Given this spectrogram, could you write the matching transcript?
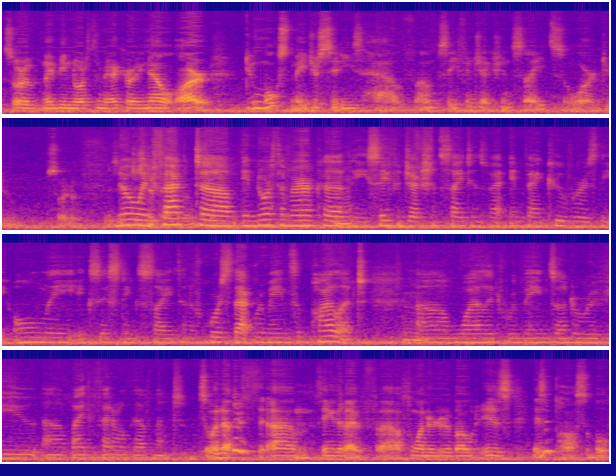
sort of maybe North America right now are do most major cities have um, safe injection sites, or do sort of? is No, in fact, um, in North America, Mhm. the safe injection site in Va- in Vancouver is the only existing site, and of course, that remains a pilot Mhm. um, while it remains under review uh, by the federal government. So another th- um, thing that I've uh, often wondered about is, is it possible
